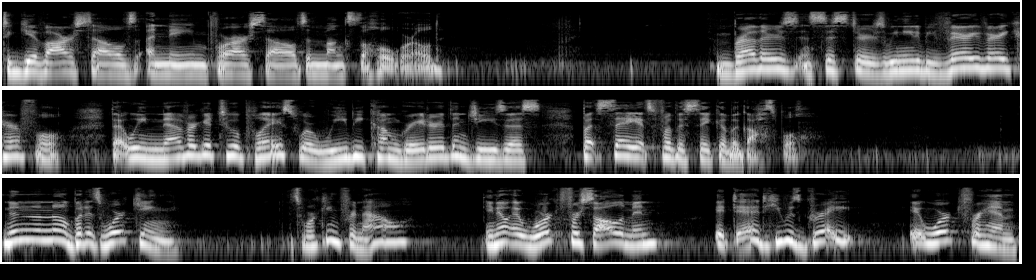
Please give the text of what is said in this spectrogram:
to give ourselves a name for ourselves amongst the whole world. And brothers and sisters, we need to be very, very careful that we never get to a place where we become greater than Jesus, but say it's for the sake of the gospel. No, no, no, but it's working. It's working for now. You know, it worked for Solomon. It did. He was great. It worked for him.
